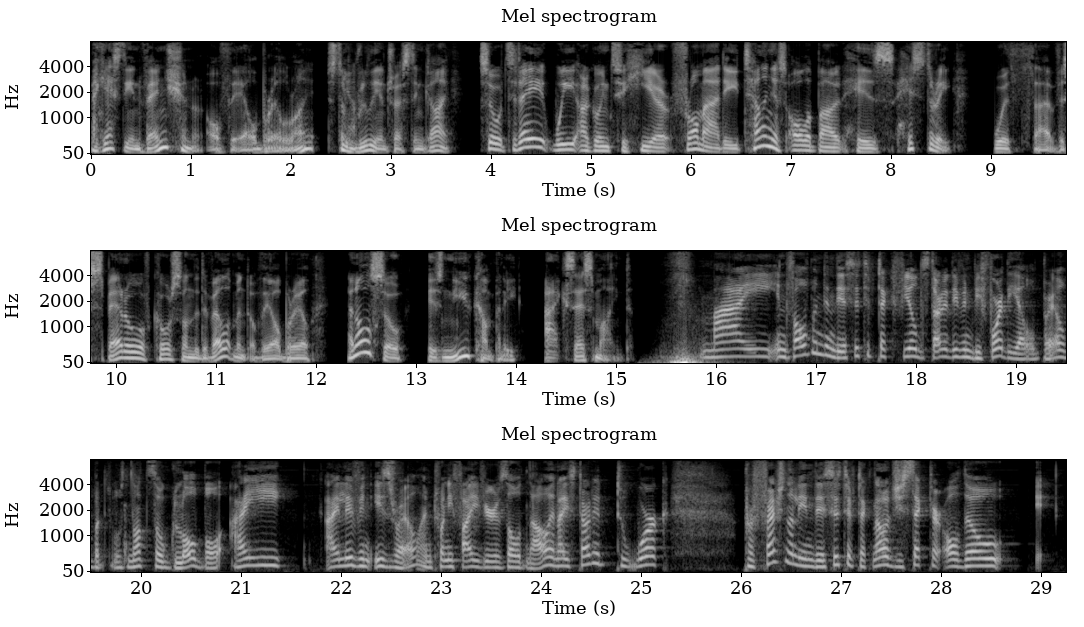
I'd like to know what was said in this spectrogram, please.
I guess, the invention of the ElBraille, right? Just a Yeah. really interesting guy. So today we are going to hear from Adi telling us all about his history with uh, Vispero, of course, on the development of the ElBraille, and also his new company, Access Mind. My involvement in the assistive tech field started even before the ElBraille, but it was not so global. I I live in Israel. I'm 25 years old now, and I started to work professionally in the assistive technology sector, although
